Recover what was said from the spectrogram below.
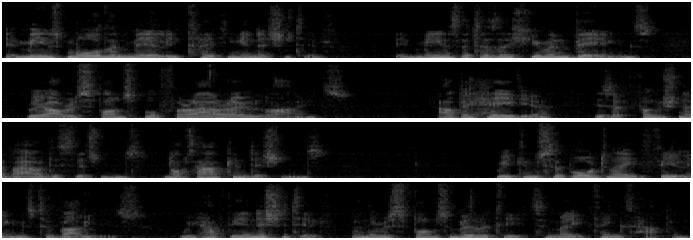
It means more than merely taking initiative. It means that as human beings, we are responsible for our own lives. Our behaviour is a function of our decisions, not our conditions. We can subordinate feelings to values. We have the initiative and the responsibility to make things happen.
